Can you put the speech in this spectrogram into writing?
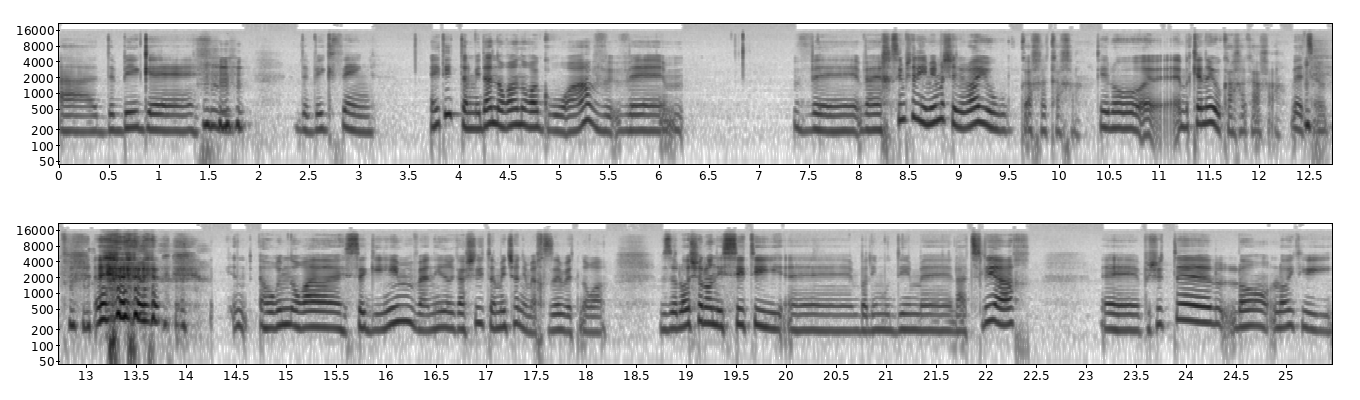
ה- the big, אה, the big thing. הייתי תלמידה נורא נורא גרועה, ו- ו- והיחסים שלי עם אימא שלי לא היו ככה ככה. כאילו, הם כן היו ככה ככה, בעצם. ההורים נורא הישגיים, ואני הרגשתי תמיד שאני מאכזבת נורא. וזה לא שלא ניסיתי אה, בלימודים אה, להצליח, אה, פשוט אה, לא, לא הייתי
